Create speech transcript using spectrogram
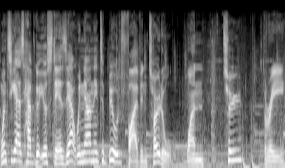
Once you guys have got your stairs out, we now need to build five in total. One, two, three,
